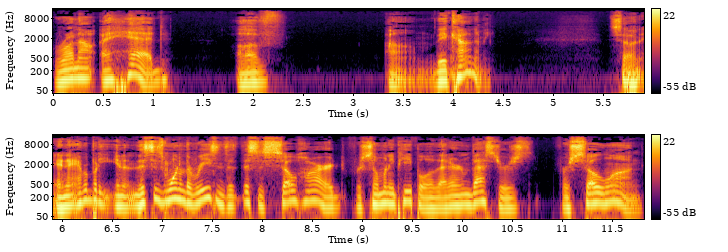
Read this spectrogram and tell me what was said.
run out ahead of um, the economy. So, and everybody, you know, this is one of the reasons that this is so hard for so many people that are investors for so long.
